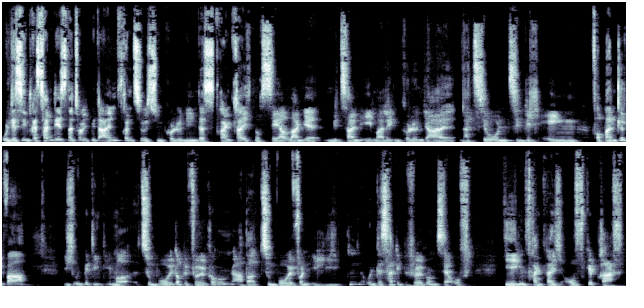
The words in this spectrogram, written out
Und das Interessante ist natürlich mit allen französischen Kolonien, dass Frankreich noch sehr lange mit seinen ehemaligen Kolonialnationen ziemlich eng verbandelt war nicht unbedingt immer zum Wohl der Bevölkerung, aber zum Wohl von Eliten. Und das hat die Bevölkerung sehr oft gegen Frankreich aufgebracht.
